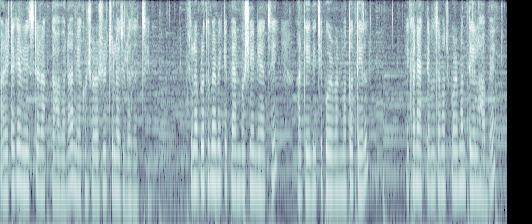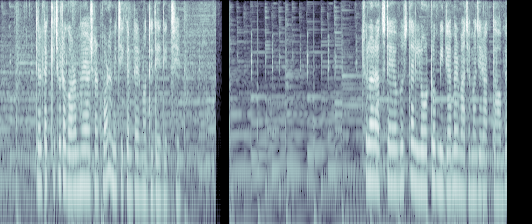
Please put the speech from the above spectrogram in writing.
আর এটাকে রেস্টে রাখতে হবে না, আমি এখন সরাসরি চুলায় চলে যাচ্ছি। চুলায় প্রথমে আমি একটি প্যান বসিয়ে নিয়েছি, আর দিয়ে দিচ্ছি পরিমাণ মতো তেল। এখানে এক টেবিল চামচ পরিমাণ তেল হবে। তেলটা কিছুটা গরম হয়ে আসার পর আমি চিকেনটা এর মধ্যে দিয়ে দিচ্ছি। চুলার আঁচটা এই অবস্থায় লো টু মিডিয়ামের মাঝামাঝি রাখতে হবে।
